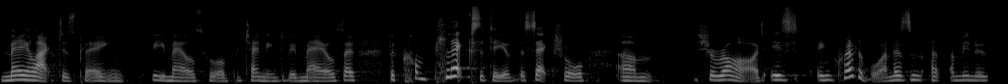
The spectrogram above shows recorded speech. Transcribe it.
male actors playing females who are pretending to be male. So the complexity of the sexual um, charade is incredible. And there's an, uh, I mean,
